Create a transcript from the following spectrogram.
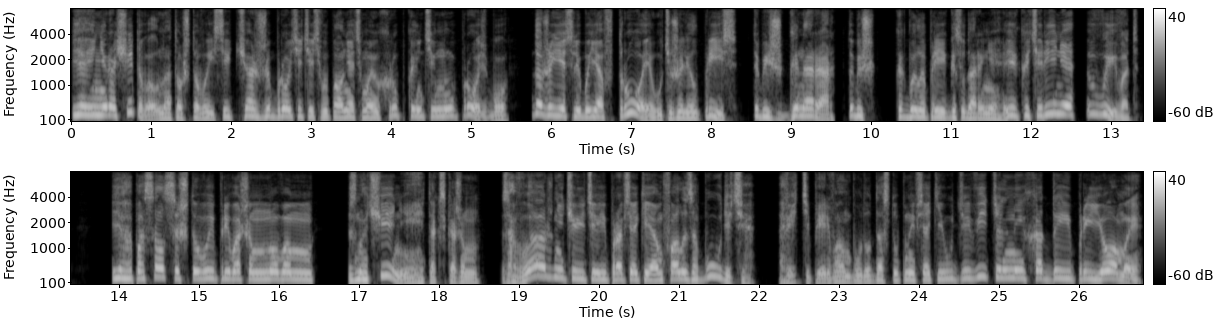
«Я и не рассчитывал на то, что вы сейчас же броситесь выполнять мою хрупкую интимную просьбу, даже если бы я втрое утяжелил приз, то бишь гонорар, то бишь как было при государыне Екатерине, вывод. Я опасался, что вы при вашем новом значении, так скажем, заважничаете и про всякие амфалы забудете. А ведь теперь вам будут доступны всякие удивительные ходы и приемы.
